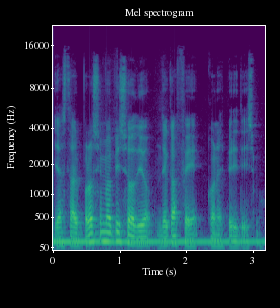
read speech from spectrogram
y hasta el próximo episodio de Café con Espiritismo.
